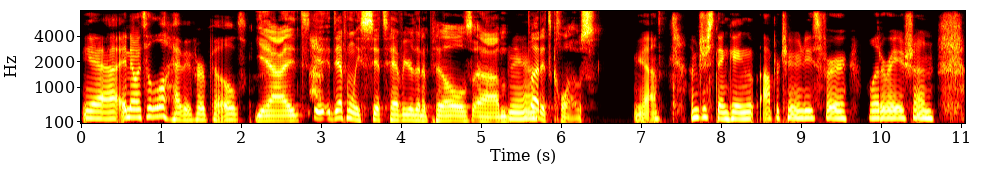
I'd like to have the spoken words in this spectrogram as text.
Yeah, I know it's a little heavy for pils. Yeah, it's, it definitely sits heavier than a pils, um, Yeah. but it's close. Yeah, I'm just thinking opportunities for alliteration.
